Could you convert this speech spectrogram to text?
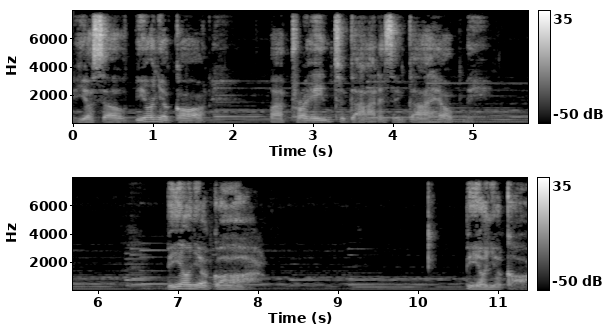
yourself, be on your guard by praying to God and saying, God, help me. Be on your guard. Be on your guard.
